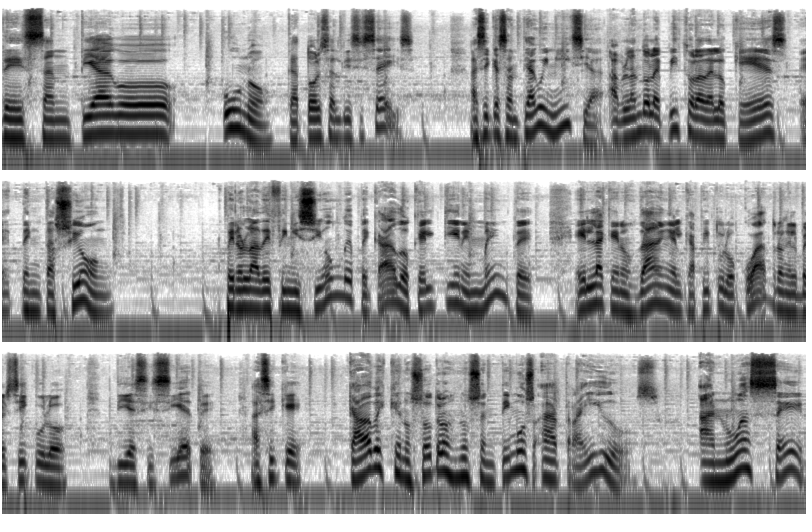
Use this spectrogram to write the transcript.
de Santiago 1, 14 al 16. Así que Santiago inicia hablando la epístola de lo que es eh, tentación, pero la definición de pecado que él tiene en mente es la que nos da en el capítulo 4, en el versículo 17. Así que cada vez que nosotros nos sentimos atraídos a no hacer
